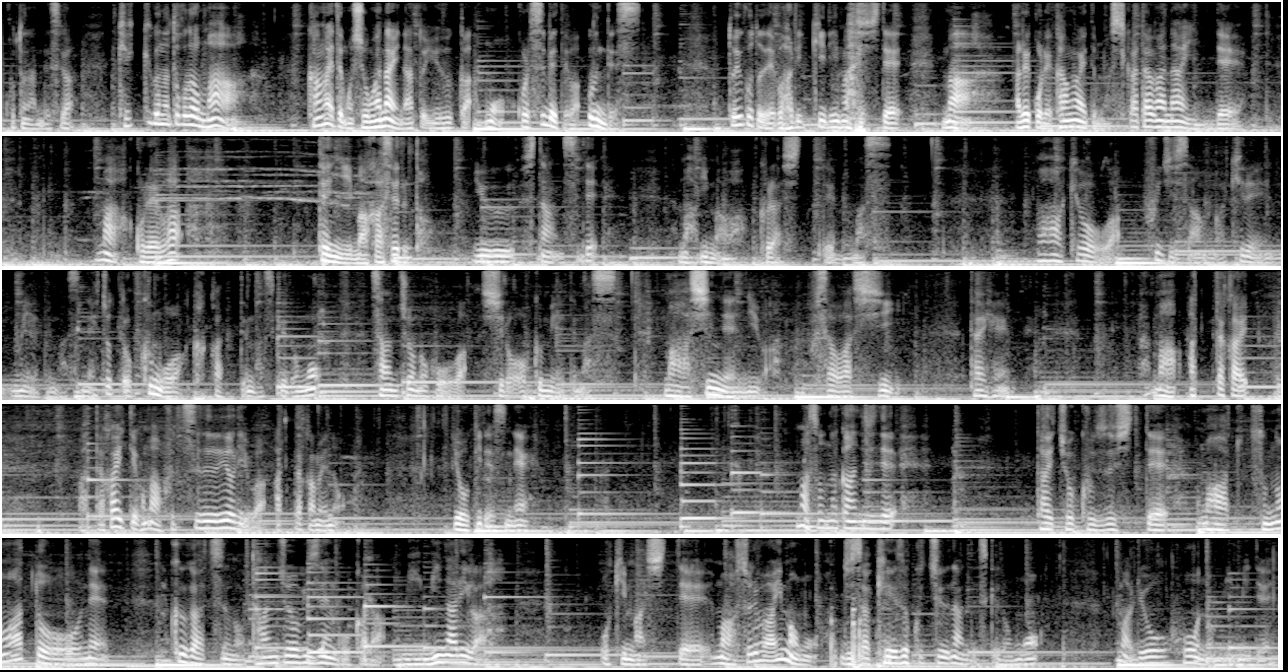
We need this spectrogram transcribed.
ことなんですが結局のところまあ考えてもしょうがないなというかもうこれ全ては運です。ということで割り切りましてまああれこれ考えても仕方がないんでまあこれは天に任せるというスタンスで、まあ、今は暮らしてますまあ今日は富士山が綺麗に見えてますね。ちょっと雲はかかってますけども山頂の方は白く見えてます。まあ新年にはふさわしい大変まああったかいあったかいっていうかまあ普通よりはあったかめの陽気ですね。まあそんな感じで体調崩してまあその後ね9月の誕生日前後から耳鳴りが起きましてまあそれは今も実は継続中なんですけどもまあ両方の耳で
